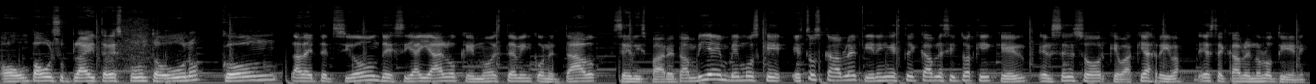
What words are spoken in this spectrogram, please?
o un power supply 3.1 con la detección de si hay algo que no esté bien conectado se dispare. También vemos que estos cables tienen este cablecito aquí que es el, sensor que va aquí arriba. Este cable no lo tiene.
